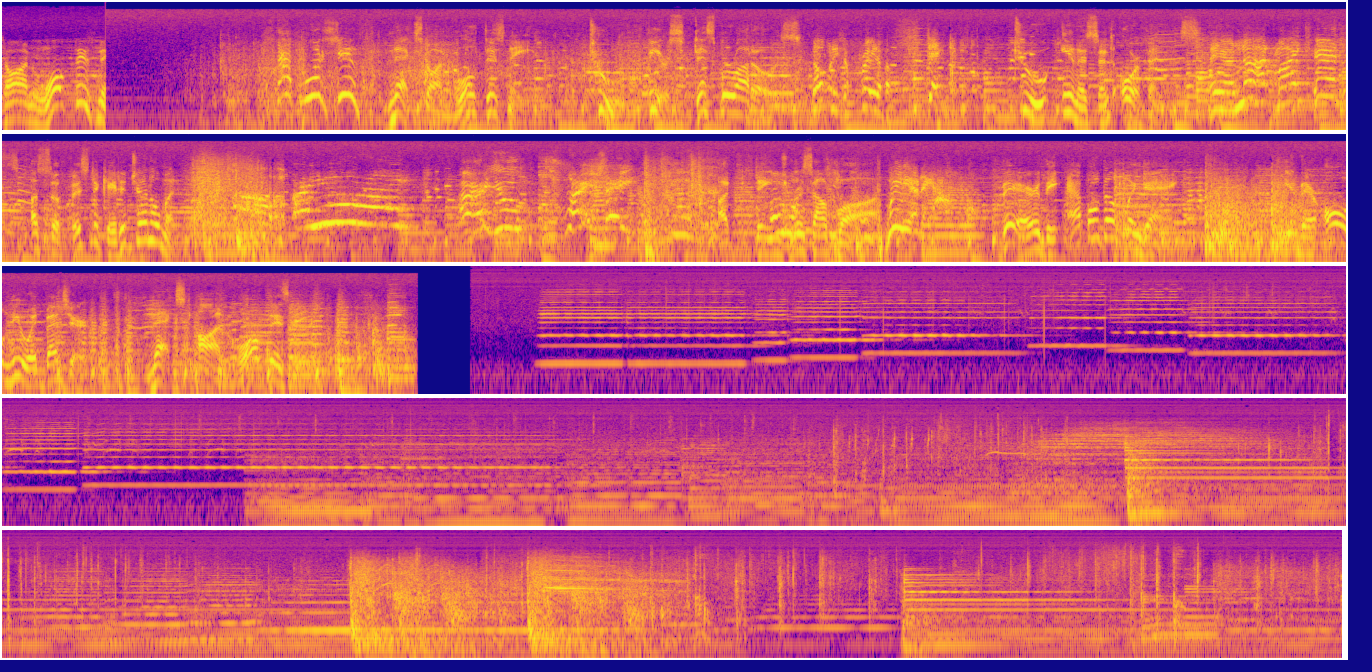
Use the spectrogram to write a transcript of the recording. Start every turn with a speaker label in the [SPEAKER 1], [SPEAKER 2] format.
[SPEAKER 1] tonight on Walt Disney.
[SPEAKER 2] Stop or shoot!
[SPEAKER 3] Next on Walt Disney, two fierce desperados,
[SPEAKER 2] Nobody's afraid of a stick!
[SPEAKER 3] two innocent orphans,
[SPEAKER 2] They are not my kids!
[SPEAKER 3] a sophisticated gentleman,
[SPEAKER 4] Are you all right?
[SPEAKER 2] Are you crazy?
[SPEAKER 3] a dangerous outlaw.
[SPEAKER 2] We anyhow!
[SPEAKER 3] They're the Apple Dumpling Gang in their all-new adventure. Next on Walt Disney.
